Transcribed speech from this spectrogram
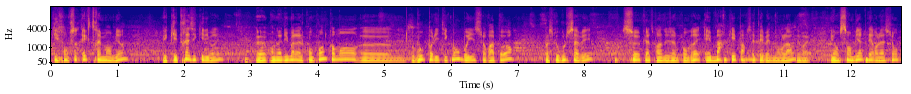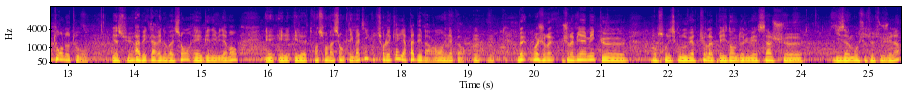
qui fonctionne extrêmement bien et qui est très équilibré, euh, on a du mal à le comprendre. Comment vous, politiquement, vous voyez ce rapport? Parce que vous le savez, ce 82e congrès est marqué par cet événement-là. Et on sent bien que les relations tournent autour. Bien sûr. Avec la rénovation et bien évidemment et, la transformation climatique sur lequel il n'y a pas de débat, hein, on est d'accord. Mm, mm. Mais moi j'aurais bien aimé que dans son discours d'ouverture, la présidente de l'USH euh, dise un mot sur ce sujet-là,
